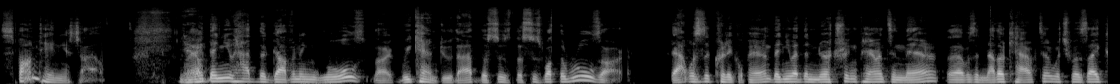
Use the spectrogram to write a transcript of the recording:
spontaneous child. Yeah. Right? Then you had the governing rules, like we can't do that. This is this is what the rules are. That was the critical parent. Then you had the nurturing parent in there. That was another character, which was like,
